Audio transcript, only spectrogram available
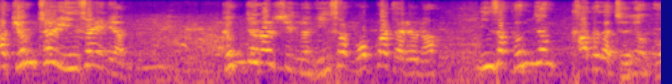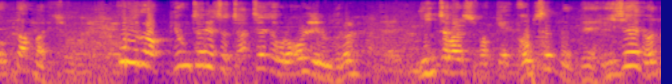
아, 경찰 인사에 대한 검증할 수 있는 인사 고가 자료나 인사 검증 카드가 전혀 없단 말이죠. 그리고 경찰에서 자체적으로 올리는 것을 인정할 수밖에 없었는데 이제는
